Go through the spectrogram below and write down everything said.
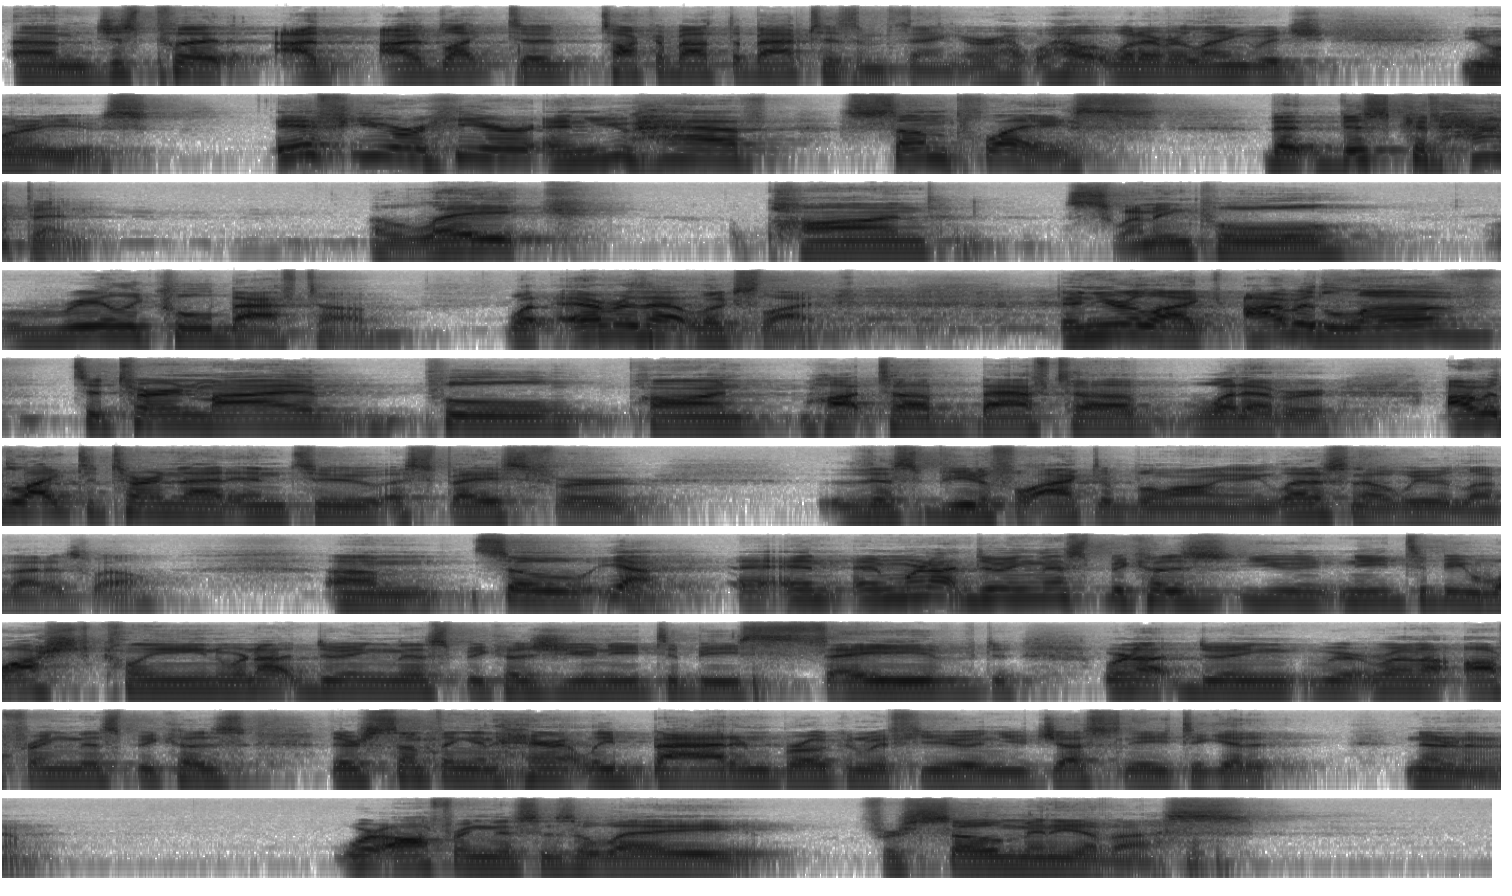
um, just put, I'd, I'd, like to talk about the baptism thing, or how, whatever language you want to use. If you are here and you have some place that this could happen, a lake, a pond, swimming pool, really cool bathtub, whatever that looks like, and you're like, I would love to turn my pool, pond, hot tub, bathtub, whatever, I would like to turn that into a space for this beautiful act of belonging. Let us know. We would love that as well. Um, so, yeah, and, and we're not doing this because you need to be washed clean. We're not doing this because you need to be saved. We're not doing, we're not offering this because there's something inherently bad and broken with you and you just need to get it. No, no, no. We're offering this as a way for so many of us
